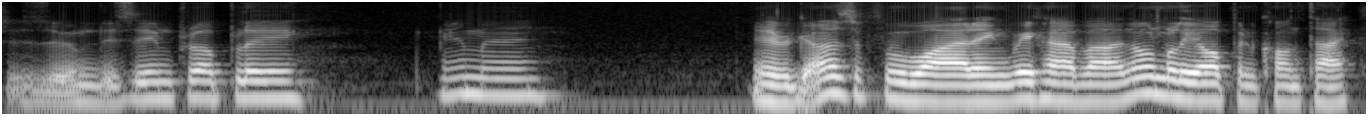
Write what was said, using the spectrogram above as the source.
zoom this in properly. Come on. Here we go. So for wiring, we have a normally open contact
